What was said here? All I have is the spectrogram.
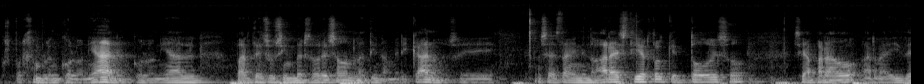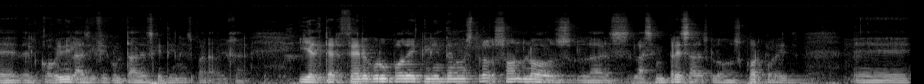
pues por ejemplo en Colonial, en Colonial parte de sus inversores son latinoamericanos. Eh, o sea, está vendiendo. Ahora es cierto que todo eso se ha parado a raíz del COVID y las dificultades que tienes para viajar. Y el tercer grupo de cliente nuestro son los, las, empresas, los corporates. Eh,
